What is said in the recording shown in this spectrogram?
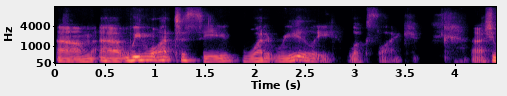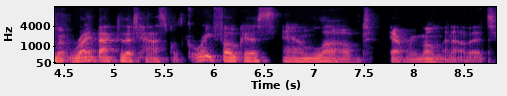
um, uh, we want to see what it really looks like. Uh, she went right back to the task with great focus and loved every moment of it.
